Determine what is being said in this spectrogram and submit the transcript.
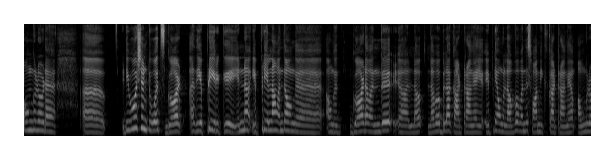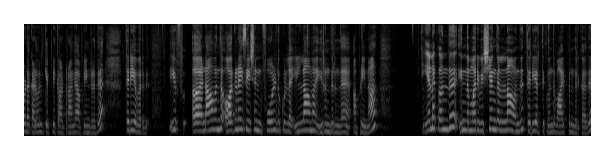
அவங்களோட டிவோஷன் டுவர்ட்ஸ் காட் அது எப்படி இருக்குது என்ன எப்படியெல்லாம் வந்து அவங்க அவங்க காடை வந்து லவ் லவபிளாக காட்டுறாங்க? எ- எப்படி அவங்க லவ்வை வந்து சுவாமிக்கு காட்டுறாங்க? அவங்களோட கடவுளுக்கு எப்படி காட்டுறாங்க? அப்படின்றது தெரிய வருது. இஃப் நான் வந்து ஆர்கனைசேஷன் ஃபோல்டுக்குள்ளே இல்லாமல் இருந்திருந்தேன் அப்படின்னா எனக்கு வந்து இந்த மாதிரி விஷயங்கள்லாம் வந்து தெரியறதுக்கு வந்து வாய்ப்பு இருந்திருக்காது.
